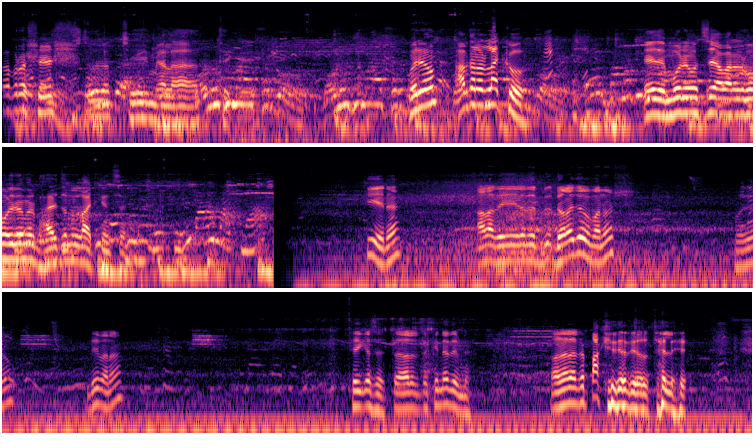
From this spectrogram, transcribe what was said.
তারপরে শেষ, চলে যাচ্ছি মেলা থেকে। মরিয়ম আপনার লাইট কো? এই যে মরিয়ম হচ্ছে আবার মরিয়মের ভাইয়ের জন্য লাইট কিনছে। কি এটা? আলাদা এটা তো ডরাই যাব মানুষ? মরিয়ম, দিবে না? ঠিক আছে, তাহলে এটা কিনে দেব না। একটা পাখি দিয়ে দিও চাইলে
